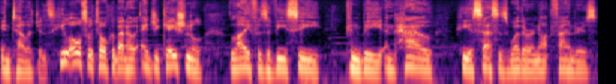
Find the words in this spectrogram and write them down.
intelligence. He'll also talk about how educational life as a VC can be and how he assesses whether or not founders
